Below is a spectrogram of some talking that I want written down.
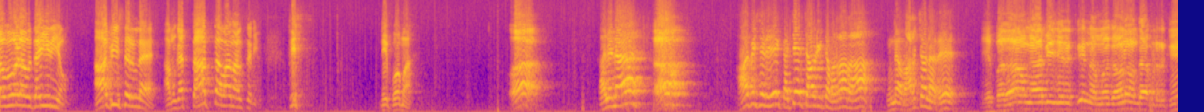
எவ்வளவு தைரியம். ஆபீசர்ல அவங்க தாத்தாவானாலும் சரி. நீ போமா ஆ. ஆபீசரு கச்சேரி சாவடிக்கிட்ட வர்றாரா? உன்னை வர சொன்னாரு. இப்பதான் உங்க ஆபீசருக்கு நம்ம கவனம் வந்தாப்புல இருக்கு.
